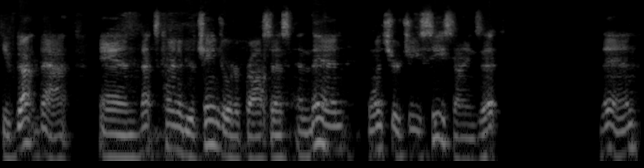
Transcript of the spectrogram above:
you've got that, and that's kind of your change order process. And then once your GC signs it, then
